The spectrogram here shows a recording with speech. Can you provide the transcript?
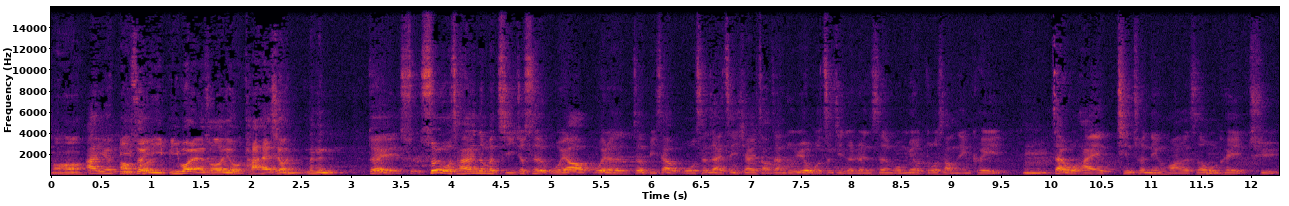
哦哈，啊因为 B 哦所以 boy 以 B boy 来说，有他还是有那个对，所所以我才会那么急，就是我要为了这个比赛，我甚至还自己下去找赞助，因为我自己的人生我没有多少年可以，嗯。在我还青春年华的时候，我可以去。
